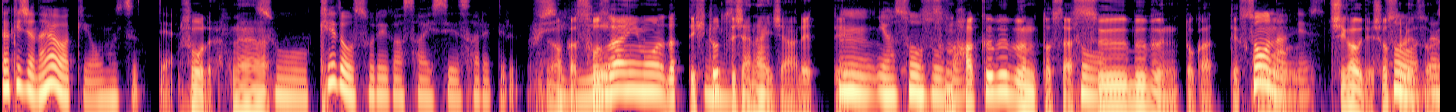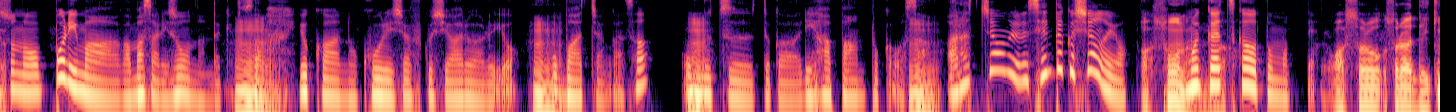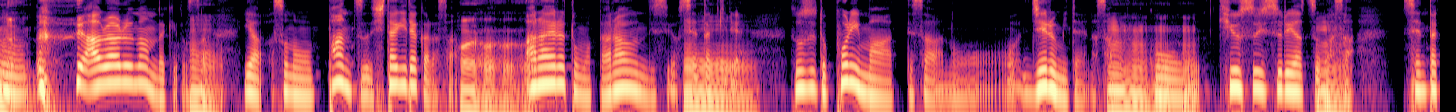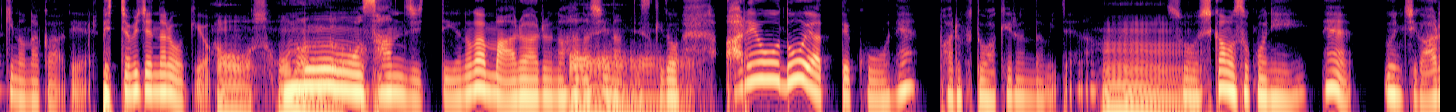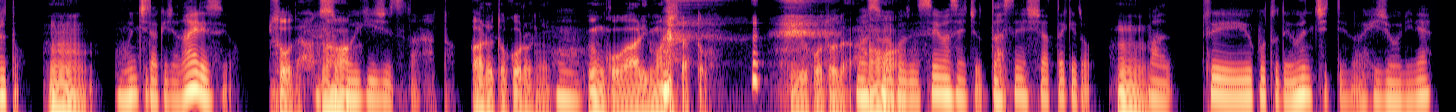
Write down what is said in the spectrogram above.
だけじゃないわけよおむつって。そうだよね。そうけどそれが再生されてる。不思議。なんか素材もだって一つじゃないじゃん、あれって、うん。いやそうそうそう。その履く部分とさそう。吸う部分とかってこそうなんです。違うでしょ？それぞれ。そのポリマーがまさにそうなんだけどさ、うん。よくあの高齢者福祉あるあるよ、うん。おばあちゃんがさおむつとかリハパンとかをさ、うん。洗っちゃうのよね。洗濯しちゃうのよ。あそうなんだ。もう一回使おうと思って。あそれそれはできないんだ、あるあるなんだけどさ、うん。いやそのパンツ下着だからさ、はいはいはいはい。洗えると思って洗うんですよ洗濯機で。そうするとポリマーってさあのジェルみたいなさ、うんうんうんこうん。う吸水するやつがさ、うん洗濯機の中でべっちゃべちゃになるわけよ。ああそうなんだ。もう3時っていうのが、まあ、あるあるの話なんですけどあれをどうやってこうねパルプと分けるんだみたいな、うーん。そうしかもそこにねうんちがあると。うん。うんちだけじゃないですよ。そうだよすごない技術だなと、あるところにうん。うんこがありましたと。いうことだまあそういうことです。すいません。ちょっと脱線しちゃったけど。うん。まあっていうことでうんちっていうのは非常にね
